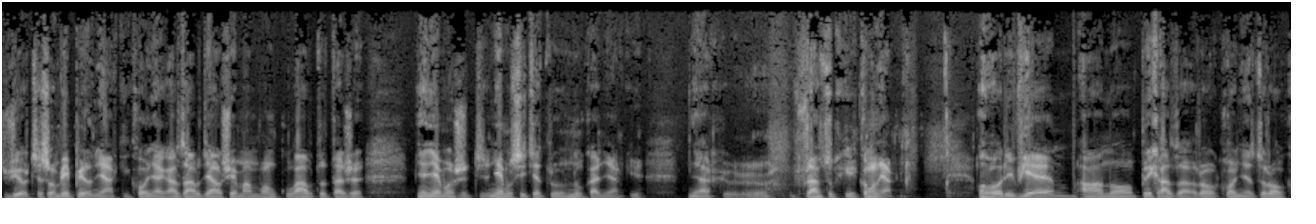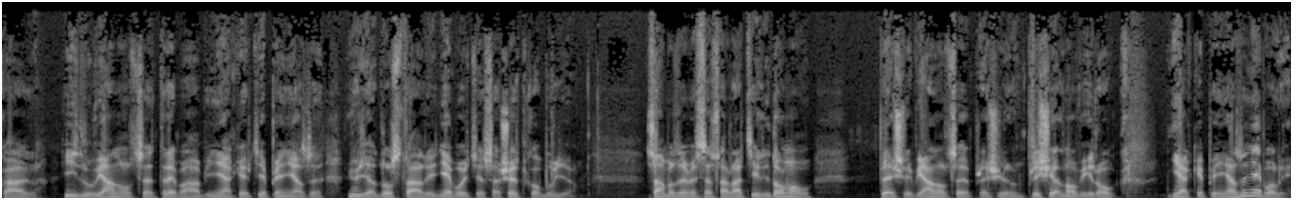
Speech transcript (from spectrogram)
v živote som vypil nejaký koniak a za ďalšie mám vonku auto, takže mne nemôžete, nemusíte tu vnúkať nejaký, nejaký uh, francúzsky koniak. On hovorí, viem, áno, prichádza ro, koniec roka, idú Vianoce, treba, aby nejaké tie peniaze ľudia dostali, nebojte sa, všetko bude. Samozrejme sme sa vrátili domov, prešli Vianoce, prešiel, prišiel nový rok, nejaké peniaze neboli.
